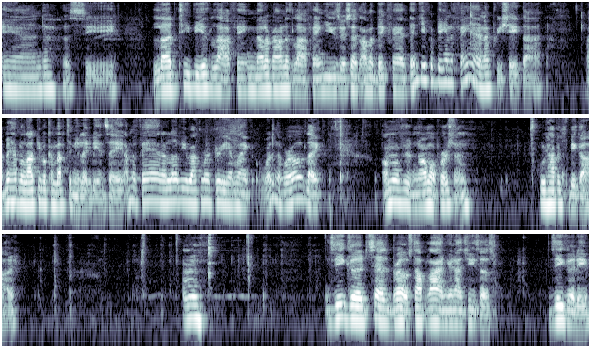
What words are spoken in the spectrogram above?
And let's see. Lud TV is laughing. Mel around is laughing. User says, I'm a big fan. Thank you for being a fan. I appreciate that. I've been having a lot of people come up to me lately and say, I'm a fan. I love you, Rock Mercury. I'm like, what in the world? Like, I'm a normal person who happens to be God. Mm. Z Good says, bro, stop lying. You're not Jesus. Z Goody,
